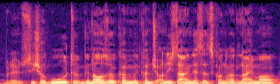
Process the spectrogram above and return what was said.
Aber der ist sicher gut. Und genauso könnte, könnte ich auch nicht sagen, dass jetzt Konrad Leimer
